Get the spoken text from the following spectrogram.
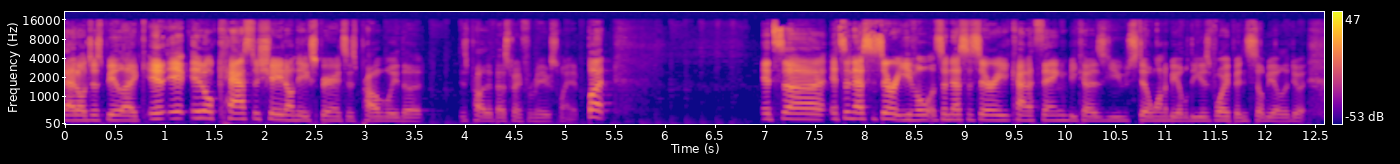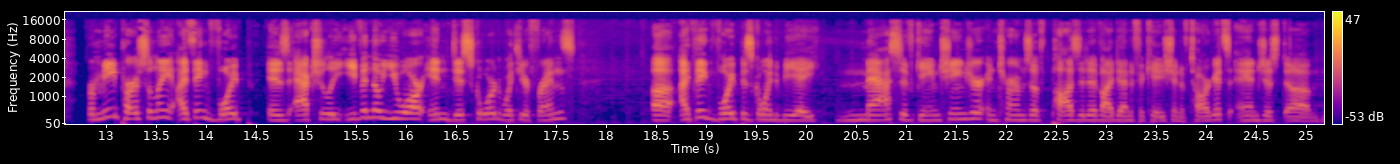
That'll just be like it, it it'll cast a shade on the experience. Is probably the is probably the best way for me to explain it. But it's a it's a necessary evil. It's a necessary kind of thing because you still want to be able to use VoIP and still be able to do it. For me personally, I think VoIP is actually even though you are in Discord with your friends, uh, I think VoIP is going to be a massive game changer in terms of positive identification of targets and just um,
